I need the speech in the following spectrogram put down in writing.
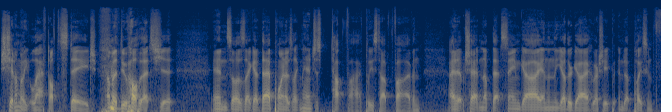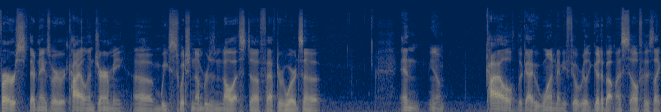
shit, I'm gonna be laughed off the stage. I'm gonna do all that shit. And so I was like, at that point, I was like, man, just top five, please, top five. And I ended up chatting up that same guy and then the other guy who actually ended up placing first. Their names were Kyle and Jeremy. Um, we switched numbers and all that stuff afterwards. Uh, and you know, Kyle, the guy who won, made me feel really good about myself. He was like,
